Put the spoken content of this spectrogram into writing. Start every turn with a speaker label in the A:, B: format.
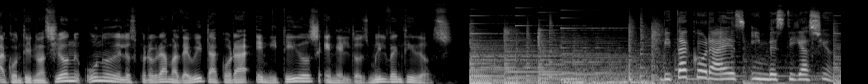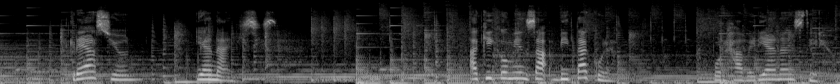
A: A continuación, uno de los programas de Bitácora emitidos en el 2022.
B: Bitácora es investigación, creación y análisis. Aquí comienza Bitácora por Javeriana Estéreo.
